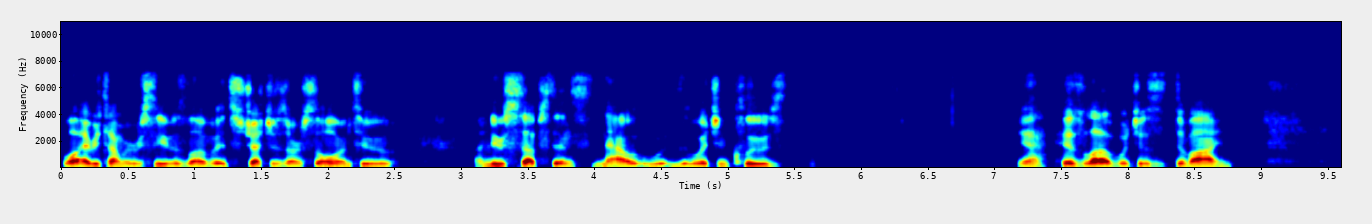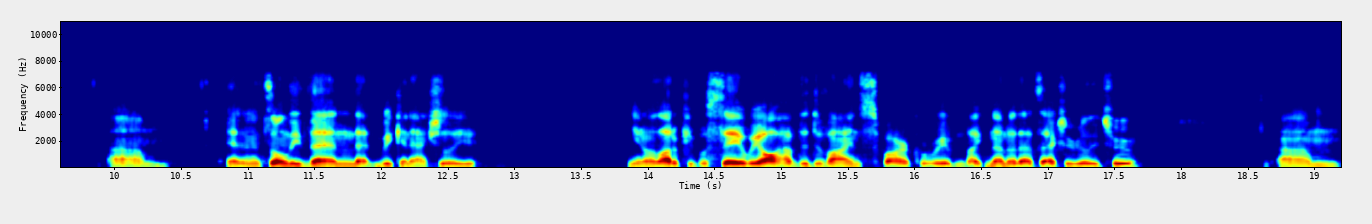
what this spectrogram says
well, every time we receive His love, it stretches our soul into a new substance now, which includes, yeah, His love, which is divine. Um, and it's only then that we can actually you know, a lot of people say we all have the divine spark, or we, like none of that's actually really true. Um,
